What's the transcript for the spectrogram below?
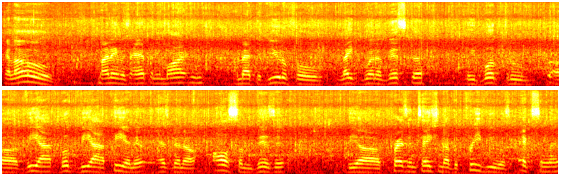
Hello, my name is Anthony Martin. I'm at the beautiful Lake Buena Vista. We booked through uh, VI, Book VIP and it has been an awesome visit. The uh, presentation of the preview was excellent.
